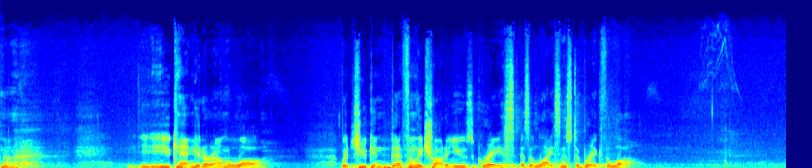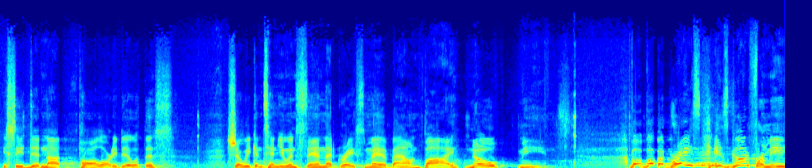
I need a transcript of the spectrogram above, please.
No, you can't get around the law, but you can definitely try to use grace as a license to break the law. You see, did not Paul already deal with this? Shall we continue in sin that grace may abound? By no means. But, but, but grace is good for me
